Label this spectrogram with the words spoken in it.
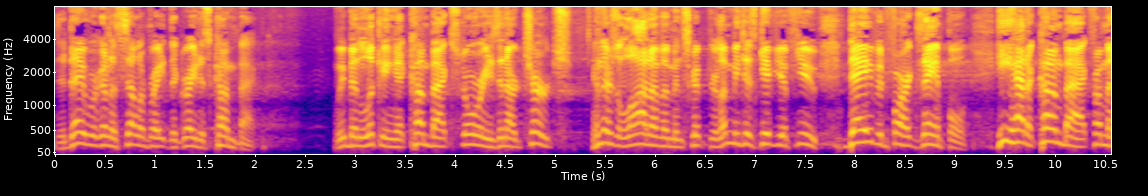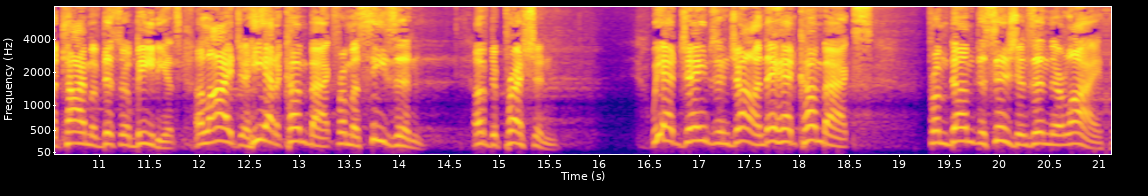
And today we're going to celebrate the greatest comeback. We've been looking at comeback stories in our church, and there's a lot of them in Scripture. Let me just give you a few. David, for example, he had a comeback from a time of disobedience. Elijah, he had a comeback from a season of depression. We had James and John, they had comebacks from dumb decisions in their life.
